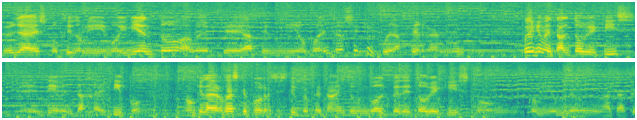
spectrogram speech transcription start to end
yo ya he escogido mi movimiento, a ver qué hace mi oponente, no sé qué puede hacer realmente. Puede que meta el Togekiss, tiene ventaja de tipo, aunque la verdad es que puedo resistir perfectamente un golpe de Togekiss con, con mi hombre, un ataque.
